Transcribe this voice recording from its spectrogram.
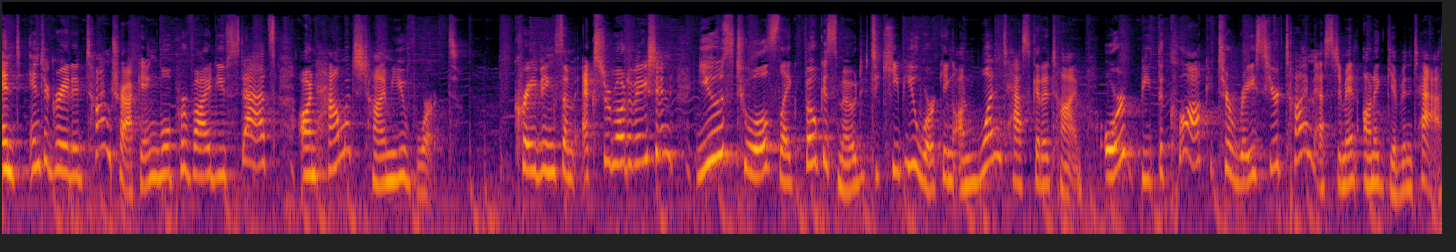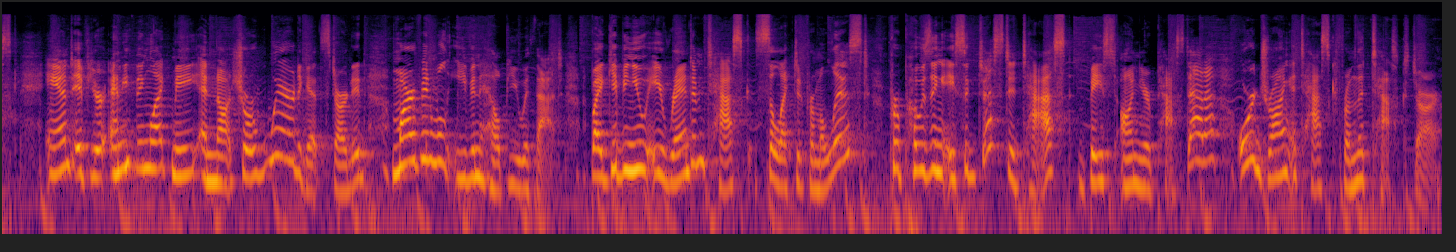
and integrated time tracking will provide you stats on how much time you've worked. Craving some extra motivation? Use tools like Focus Mode to keep you working on one task at a time, or beat the clock to race your time estimate on a given task. And if you're anything like me and not sure where to get started, Marvin will even help you with that by giving you a random task selected from a list, proposing a suggested task based on your past data, or drawing a task from the task jar.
